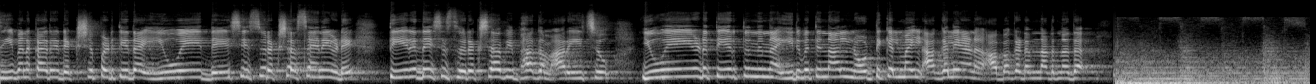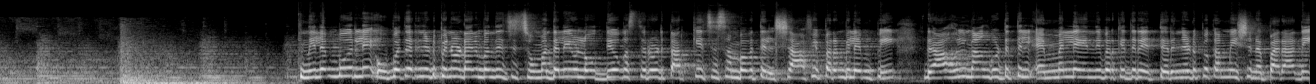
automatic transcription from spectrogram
ജീവനക്കാരെ രക്ഷപ്പെടുത്തിയതായി യു എ ദേശീയ സുരക്ഷാ സേനയുടെ തീരദേശ സുരക്ഷാ വിഭാഗം അറിയിച്ചു. യു എയുടെ തീരത്തു നിന്ന് ഇരുപത്തിനാല് നോട്ടിക്കൽ മൈൽ അകലെയാണ് അപകടം നടന്നത്. നിലമ്പൂരിലെ ഉപതെരഞ്ഞെടുപ്പിനോടനുബന്ധിച്ച് ചുമതലയുള്ള ഉദ്യോഗസ്ഥരോട് തർക്കിച്ച സംഭവത്തിൽ Shafi Parambil M P Rahul Mamkootathil M L A എന്നിവർക്കെതിരെ തെരഞ്ഞെടുപ്പ് കമ്മീഷന് പരാതി.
